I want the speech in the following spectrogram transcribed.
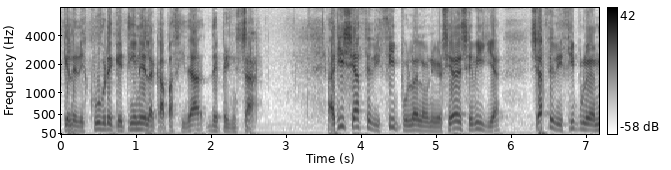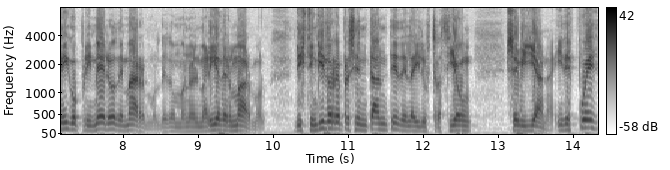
que le descubre que tiene la capacidad de pensar. Allí se hace discípulo en la Universidad de Sevilla, se hace discípulo y amigo primero de Mármol, de don Manuel María del Mármol, distinguido representante de la ilustración sevillana, y después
